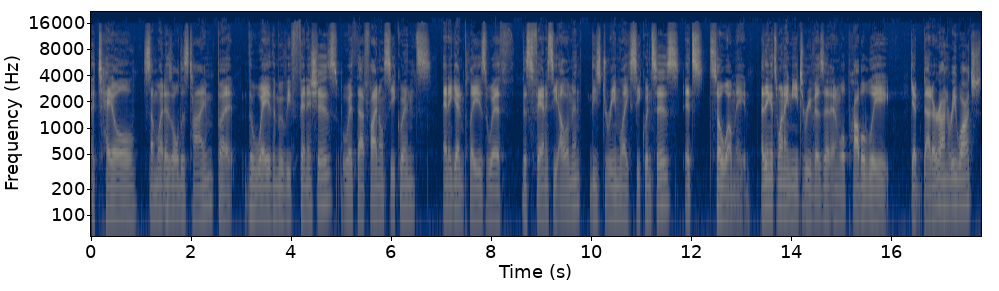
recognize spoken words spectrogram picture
a tale somewhat as old as time, but the way the movie finishes with that final sequence and again plays with this fantasy element, these dreamlike sequences, it's so well made. I think it's one I need to revisit and will probably get better on rewatch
